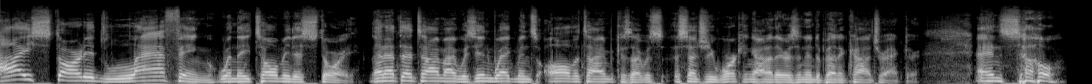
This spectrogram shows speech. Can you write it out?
I started laughing when they told me this story. And at that time, I was in Wegmans all the time because I was essentially working out of there as an independent contractor. And so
